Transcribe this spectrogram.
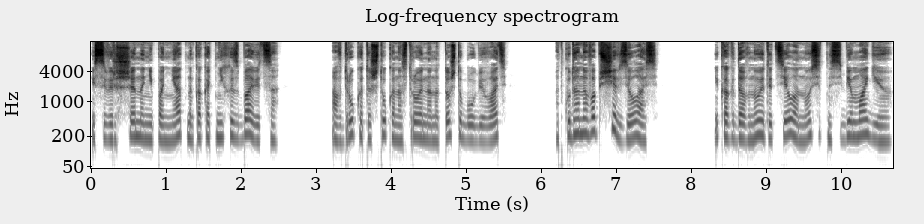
и совершенно непонятно, как от них избавиться. А вдруг эта штука настроена на то, чтобы убивать? Откуда она вообще взялась? И как давно это тело носит на себе магию?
